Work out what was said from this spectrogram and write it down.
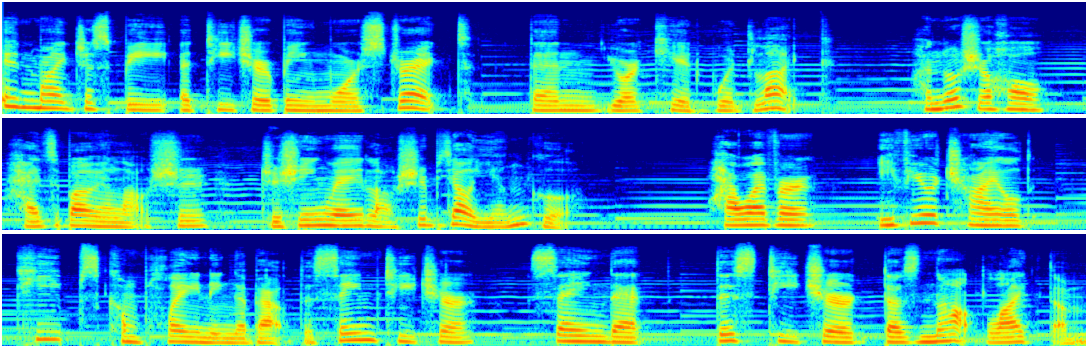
it might just be a teacher being more strict than your kid would like. 很多时候，孩子抱怨老师，只是因为老师比较严格。However, if your child keeps complaining about the same teacher, saying that this teacher does not like them,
